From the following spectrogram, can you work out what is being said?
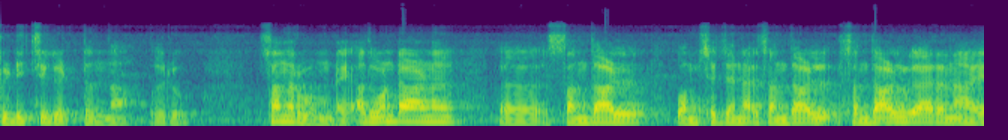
പിടിച്ചു കെട്ടുന്ന ഒരു സന്ദർഭമുണ്ടായി. അതുകൊണ്ടാണ് സന്താൾ വംശജന സന്താൾ സന്താൾകാരനായ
